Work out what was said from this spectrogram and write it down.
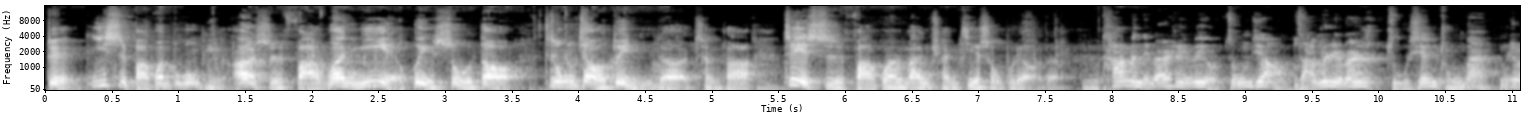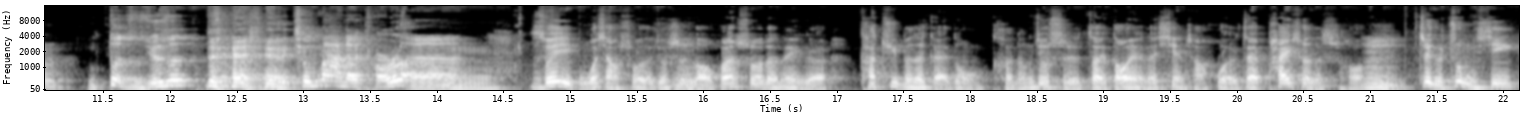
对，一是法官不公平，二是法官你也会受到宗教对你的惩罚，这是法官完全接受不了的。他们那边是因为有宗教，咱们这边是祖先崇拜，就是你断子绝孙，对，就骂到头了。嗯，所以我想说的就是老关说的那个，他剧本的改动，可能就是在导演在现场或者在拍摄的时候，嗯，这个重心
